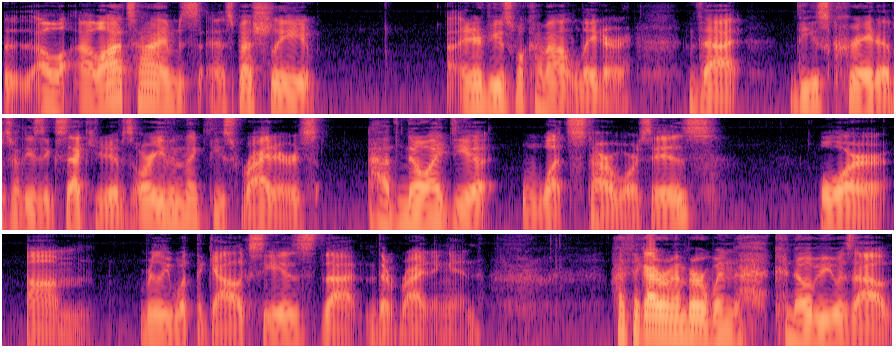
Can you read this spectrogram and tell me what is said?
a, a lot of times especially uh, interviews will come out later that these creatives or these executives or even like these writers have no idea what Star Wars is or um, really what the galaxy is that they're writing in. I think I remember when Kenobi was out,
